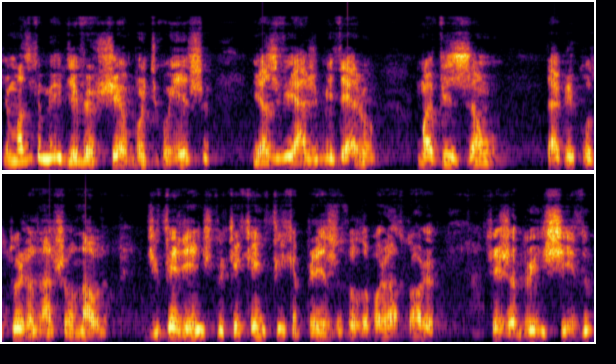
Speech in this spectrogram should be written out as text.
De que eu me divertia muito com isso e as viagens me deram uma visão da agricultura nacional diferente do que quem fica preso no laboratório, seja no ensino,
